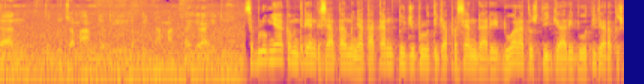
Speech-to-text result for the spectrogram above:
dan tentu jamaah menjadi lebih nyaman. Saya kira itu. Sebelumnya Kementerian Kesehatan menyatakan 73 persen dari 203.320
